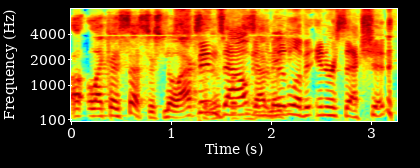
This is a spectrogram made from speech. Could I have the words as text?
Uh, like I said, there's no accidents. spins out in the make- middle of an intersection.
